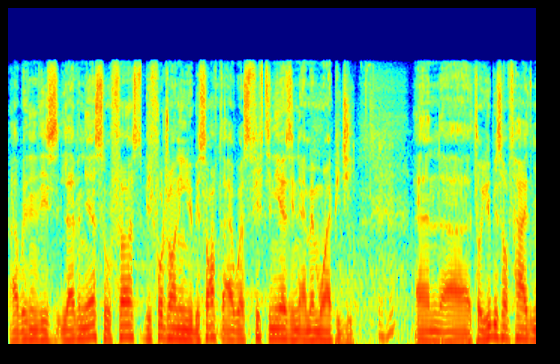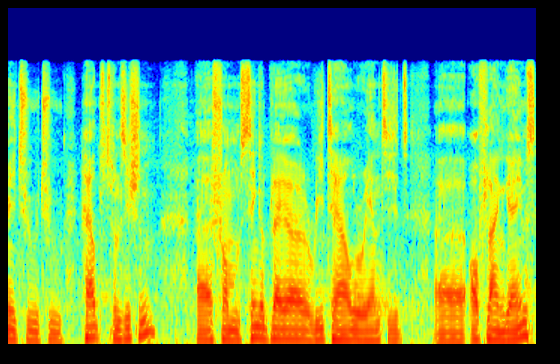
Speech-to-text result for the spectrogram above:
Uh, within these 11 years. So first, before joining Ubisoft, I was 15 years in MMORPG. Mm-hmm. And uh, so Ubisoft hired me to, to help transition uh, from single player, retail oriented uh, offline games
